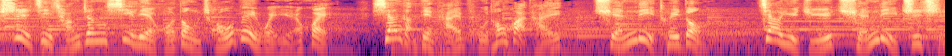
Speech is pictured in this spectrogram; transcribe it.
世纪长征系列活动筹备委员会，香港电台普通话台全力推动，教育局全力支持。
